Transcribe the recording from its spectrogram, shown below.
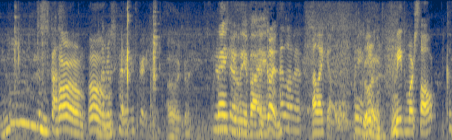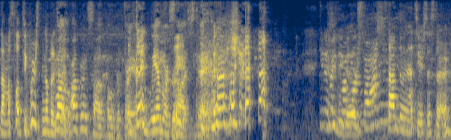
Um, um. just kidding. It's great. I like it. Thank you, Levi. It's good. I love it. I like it. Thank Good. Needs more salt because I'm a salty person. No, but it's Well, good. I'll bring salt over for It's you. good. We have more Great. sauce too. you know Wait, she's want more good. sauce? Stop doing that to your sister.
